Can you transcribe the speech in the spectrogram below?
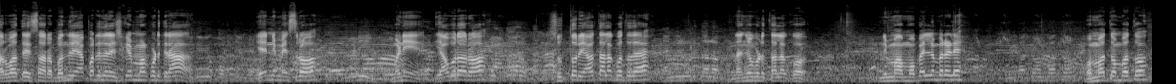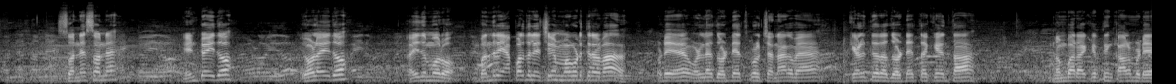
ಅರವತ್ತೈದು ಸಾವಿರ. ಬಂದ್ರೆ ವ್ಯಾಪಾರದಲ್ಲಿ ಎಷ್ಟು ಕಮ್ಮಿ ಮಾಡ್ಕೊಡ್ತೀರಾ? ಏನು ನಿಮ್ಮ ಹೆಸರು? ಮಣಿ. ಯಾವ ಊರವರು? ಸುತ್ತೂರು. ಯಾವ ತಾಲೂಕು ಬರ್ತದೆ? ನಂಜನಗೂಡು ತಾಲೂಕು. ನಿಮ್ಮ ಮೊಬೈಲ್ ನಂಬರ್ ಹೇಳಿ? ಒಂಬತ್ತೊಂಬತ್ತು, ಸೊನ್ನೆ ಸೊನ್ನೆ, ಎಂಟು ಐದು ಏಳು ಏಳು ಐದು ಐದು ಐದು ಐದು ಮೂರು. ಬಂದರೆ ವ್ಯಾಪಾರದಲ್ಲಿ ಹೆಚ್ಚಿಗೆ ಮಾಡ್ಕೊಡ್ತೀರಲ್ವಾ? ನೋಡಿ ಒಳ್ಳೆ ದೊಡ್ಡ ಎತ್ತುಗಳು ಚೆನ್ನಾಗವೆ. ಕೇಳ್ತೀರ ದೊಡ್ಡ ಎತ್ತಕ್ಕೆ ಅಂತ? ನಂಬರ್ ಹಾಕಿರ್ತೀನಿ ಕಾಲ್ ಮಾಡಿ.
